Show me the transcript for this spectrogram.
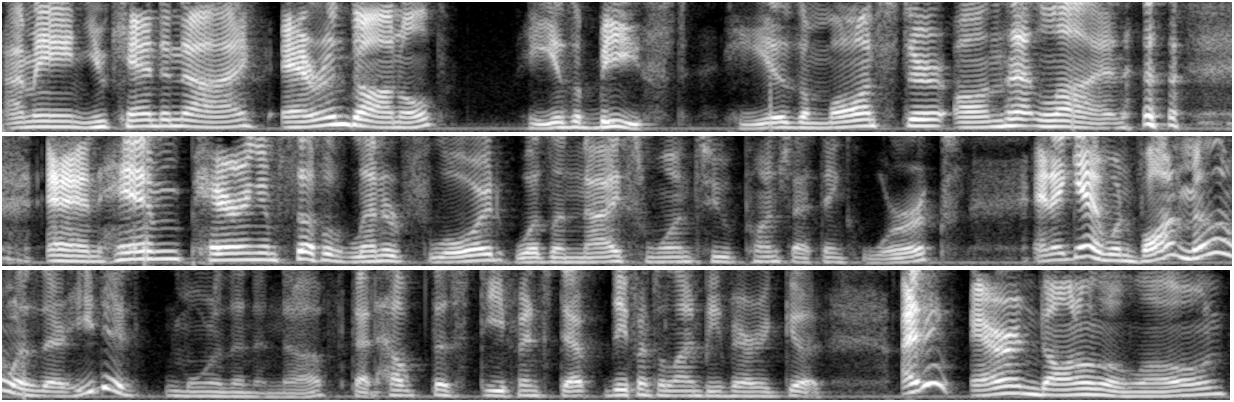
I mean, you can't deny Aaron Donald. He is a beast. He is a monster on that line. and him pairing himself with Leonard Floyd was a nice one-two punch. I think works. And again, when Von Miller was there, he did more than enough that helped this defense de- defensive line be very good. I think Aaron Donald alone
